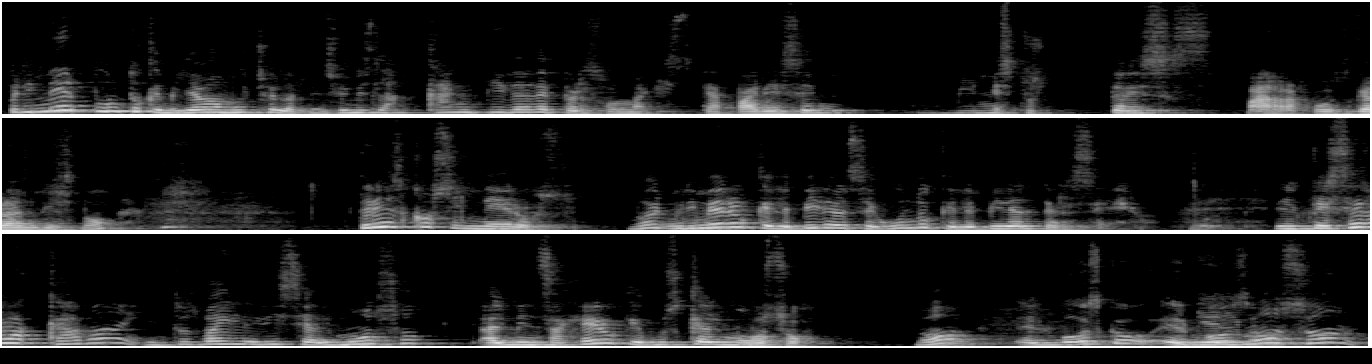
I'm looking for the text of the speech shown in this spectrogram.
primer punto que me llama mucho la atención es la cantidad de personajes que aparecen en estos tres párrafos grandes, ¿no? Tres cocineros, ¿no? El primero que le pide al segundo, que le pide al tercero. El tercero acaba y entonces va y le dice al mozo, al mensajero que busque al mozo, ¿no? El mosco, el Y el mozo, mozo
